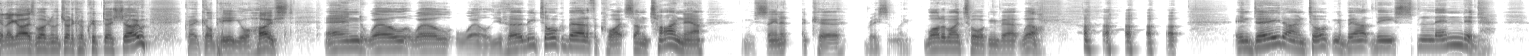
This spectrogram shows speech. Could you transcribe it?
G'day, guys. Welcome to the Trader Cobb Crypto Show. Craig Cobb here, your host. And well, well, well, you've heard me talk about it for quite some time now. And we've seen it occur recently. What am I talking about? Well, indeed, I'm talking about the splendid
